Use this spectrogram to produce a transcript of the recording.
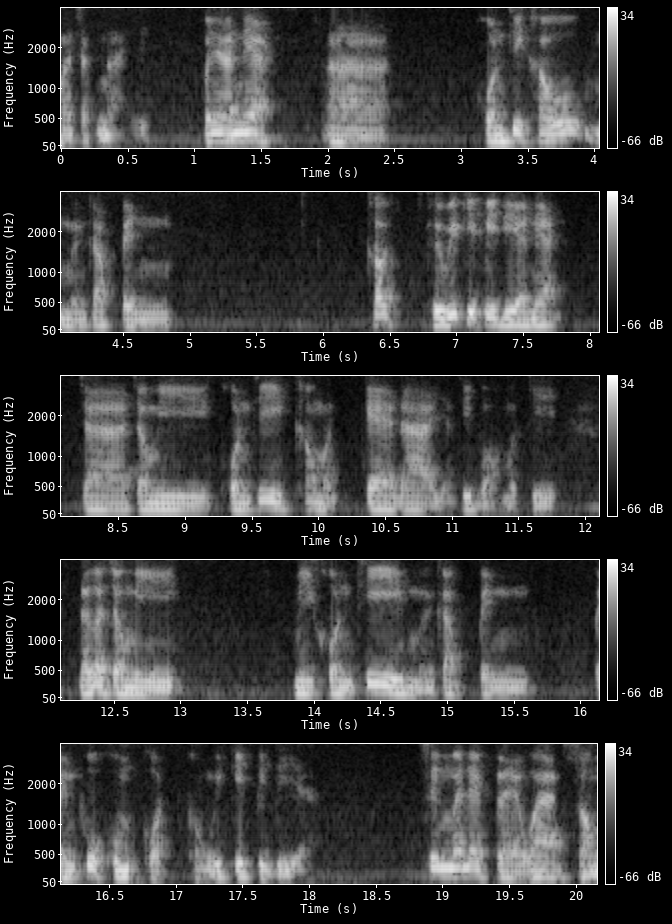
มาจากไหน เพราะฉะนั้นเนี่ย คนที่เขาเหมือนกับเป็นเขาคือวิกิพีเดียเนี่ยจะจะมีคนที่เข้ามาแก้ได้อย่างที่บอกเมื่อกี้ แล้วก็จะมีมีคนที่เหมือนกับเป็นเป็นผู้คุ้มกฎของวิกิพีเดีย ซึ่งไม่ได้แปลว่าสอง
